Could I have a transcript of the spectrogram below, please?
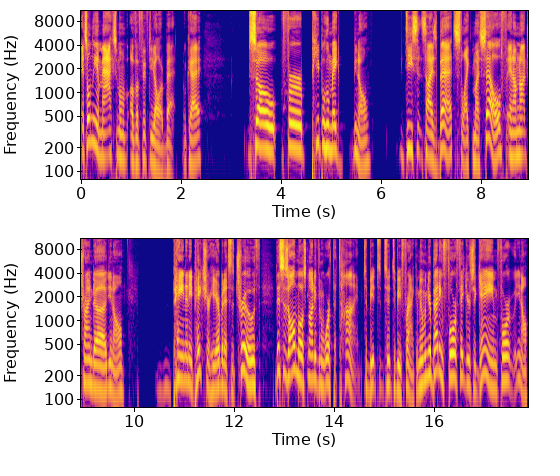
it's only a maximum of a $50 bet, okay? So, for people who make, you know, decent sized bets like myself, and I'm not trying to, you know, paint any picture here, but it's the truth. This is almost not even worth the time to be to, to be frank. I mean, when you're betting four figures a game for you know.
